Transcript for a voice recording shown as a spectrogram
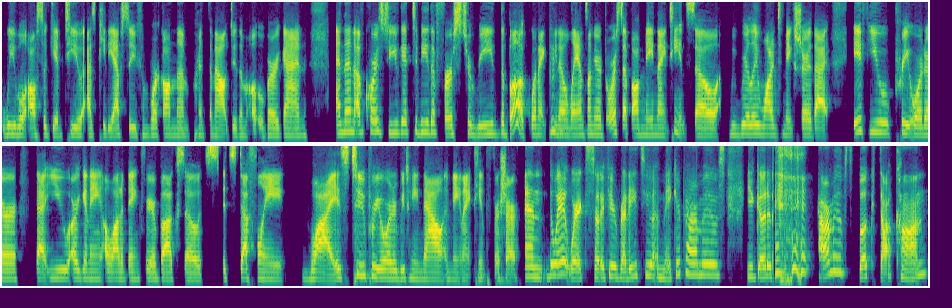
We will also give to you as PDFs so you can work on them, print them out, do them over again. And then of course you get to be the first to read the book when it, you mm-hmm. know, lands on your doorstep on May 19th. So we really wanted to make sure that if you pre-order that you are getting a lot of bang for your buck. So it's it's definitely wise to pre-order between now and May 19th for sure. And the way it works, so if you're ready to make your power moves, you go to powermovesbook.com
